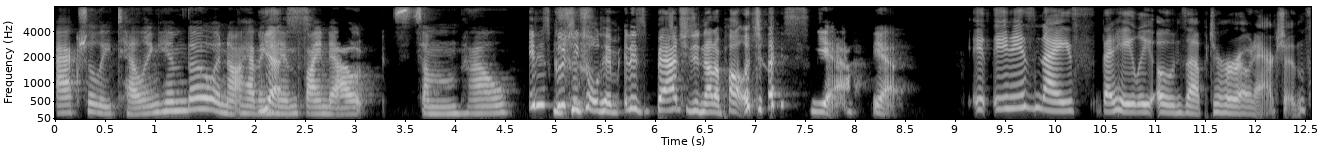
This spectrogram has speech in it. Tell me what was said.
actually telling him though, and not having him find out somehow. It is good she told him. It is bad she did not apologize. Yeah, yeah. It, it is nice that Hayley owns up to her own actions.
